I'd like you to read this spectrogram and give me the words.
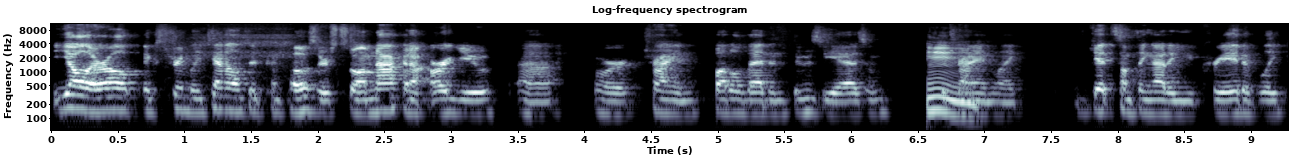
y'all are all extremely talented composers, so I'm not going to argue uh, or try and fuddle that enthusiasm to Mm. try and like get something out of you creatively.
